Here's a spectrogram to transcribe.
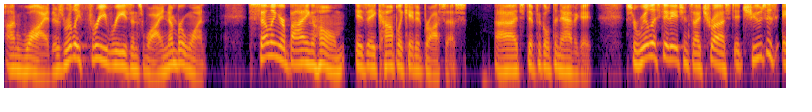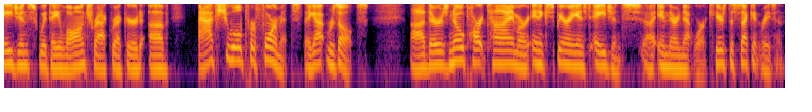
on why. There's really three reasons why. Number one, selling or buying a home is a complicated process. Uh, it's difficult to navigate. So, Real Estate Agents I Trust, it chooses agents with a long track record of actual performance. They got results. Uh, there's no part time or inexperienced agents uh, in their network. Here's the second reason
